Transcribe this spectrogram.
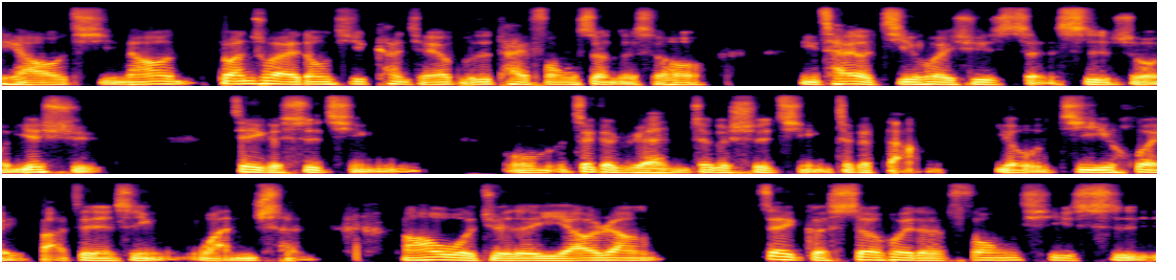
挑起，然后端出来的东西看起来又不是太丰盛的时候，你才有机会去审视说，也许这个事情，我们这个人、这个事情、这个党有机会把这件事情完成。然后我觉得也要让这个社会的风气是。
